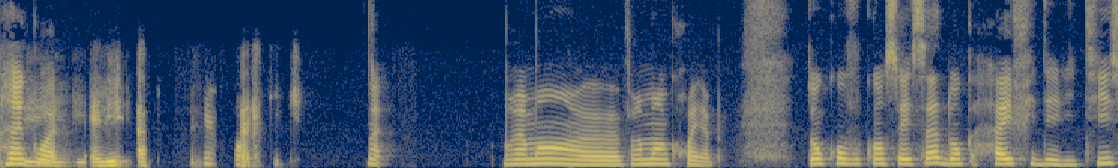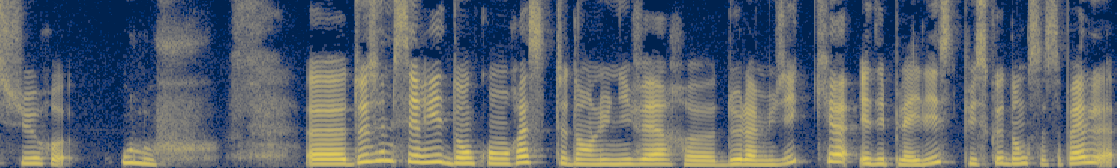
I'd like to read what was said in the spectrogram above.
Rien que pour elle. est absolument fantastique. Vraiment, euh, vraiment incroyable. Donc on vous conseille ça, donc High Fidelity sur Hulu. Euh, deuxième série, donc on reste dans l'univers de la musique et des playlists, puisque donc ça s'appelle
